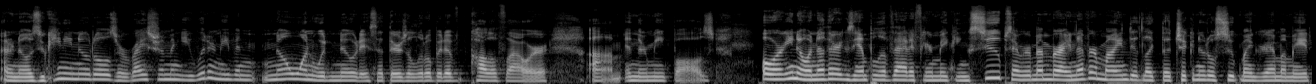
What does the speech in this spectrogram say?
I don't know zucchini noodles or rice or something, you wouldn't even no one would notice that there's a little bit of cauliflower um, in their meatballs. Or, you know, another example of that, if you're making soups, I remember I never minded like the chicken noodle soup my grandma made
